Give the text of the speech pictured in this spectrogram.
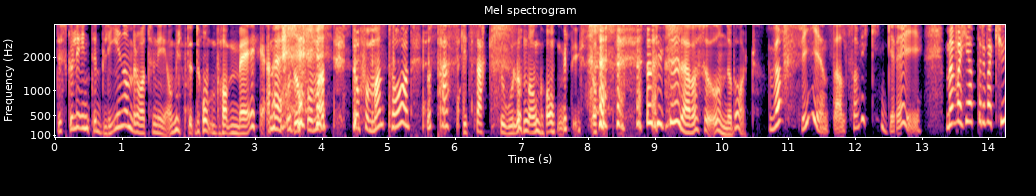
Det skulle inte bli någon bra turné om inte de var med. Nej. Och då får man, då får man ta något taskigt saxsolo någon gång. Liksom. Jag tyckte det där var så underbart. Vad fint alltså, vilken grej. Men vad heter det, vad kul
